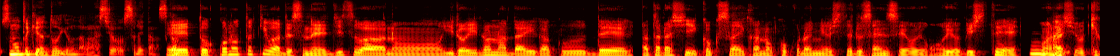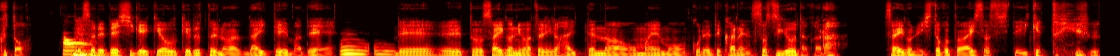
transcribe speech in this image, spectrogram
その時はどういうようなお話をされたんですか？えっ、と、この時はですね、実は、あの、いろいろな大学で新しい国際化の試みをしている先生をお呼びしてお話を聞くと。で、それで刺激を受けるというのが大テーマで、うんうん、で、えっ、と、最後に私が入ってんのは、お前もこれでカレン卒業だから、最後に一言挨拶していけという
